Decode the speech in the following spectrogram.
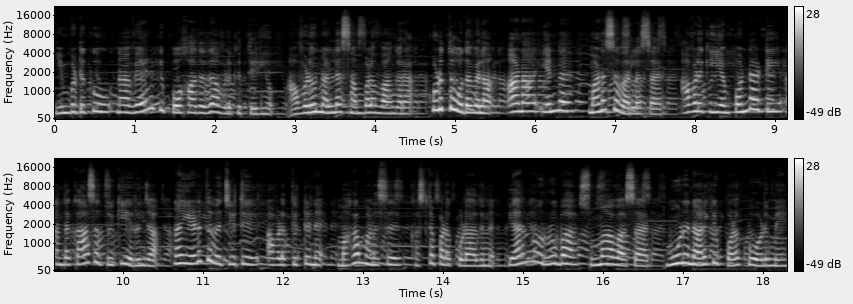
இம்புட்டுக்கும் நான் வேலைக்கு போகாதது அவளுக்கு தெரியும். அவளும் நல்ல சம்பளம் வாங்குறா. கொடுத்து உதவலாம். ஆனா என்ன? மனசு வரல சார். அவளுக்கு என் பொண்டாட்டி அந்த காசை தூக்கி எரிஞ்சா நான் எடுத்து வச்சுட்டு அவளை திட்டுனேன். மக மனசு கஷ்டப்படக்கூடாதுன்னு. இருநூறு ரூபாய் சும்மாவா சார்? மூணு நாளைக்கு பொழப்பு ஓடுமே.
